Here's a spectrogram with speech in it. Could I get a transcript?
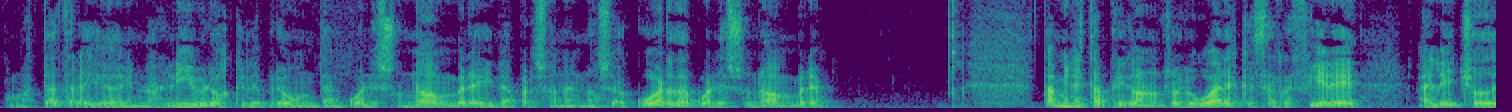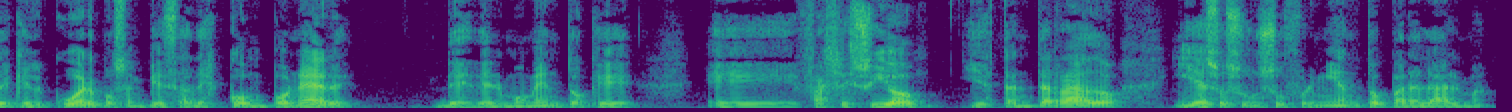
como está traído en los libros, que le preguntan cuál es su nombre y la persona no se acuerda cuál es su nombre. También está explicado en otros lugares que se refiere al hecho de que el cuerpo se empieza a descomponer desde el momento que eh, falleció y está enterrado, y eso es un sufrimiento para el alma,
